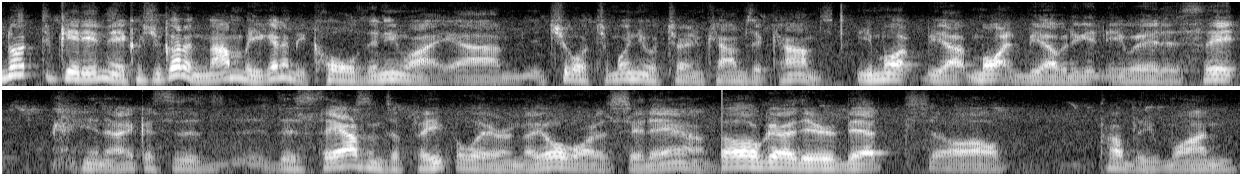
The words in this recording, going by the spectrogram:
not to get in there because you've got a number. You're going to be called anyway. Um, it's your when your turn comes, it comes. You might be uh, mightn't be able to get anywhere to sit, you know, because there's, there's thousands of people there and they all want to sit down. So I'll go there about oh, probably one,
